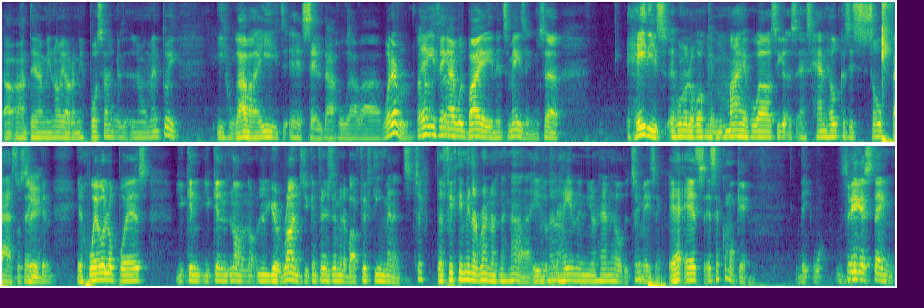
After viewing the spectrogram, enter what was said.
a- antes era mi novia, ahora mi esposa en el, en el momento y, y jugaba ahí eh, Zelda, jugaba whatever, Ajá, anything claro. I would buy and it's amazing. O sea, Hades es uno de los juegos que Ujú. más he jugado así as as handheld because it's so fast. O sea, Sí. you can- el juego lo puedes You can, you can, no, no, your runs, you can finish them in about 15 minutes. Sí. The 15 minute run no es nada. Y lo Nada. tienes ahí en, your handheld, it's Sí. amazing. Es, es, ese es como que the Sí. biggest thing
